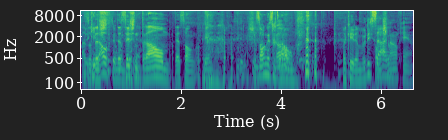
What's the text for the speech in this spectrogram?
Also Geht das, auf, der das Mond. ist ein Traum, der Song, okay? Der Song ist ein Traum. Okay, dann würde ich Vom sagen, Schlaf her.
